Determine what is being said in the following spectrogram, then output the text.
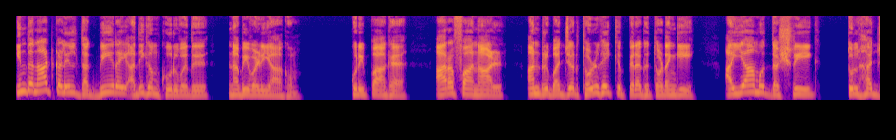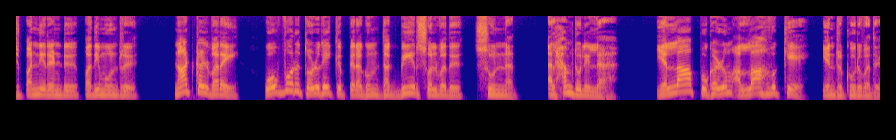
இந்த நாட்களில் தக்பீரை அதிகம் கூறுவது நபி வழியாகும். குறிப்பாக அரஃபா நாள் அன்று பஜ்ஜர் தொழுகைக்குப் பிறகு தொடங்கி ஐயாமுத் தஷ்ரீக் துல்ஹஜ் பன்னிரண்டு பதிமூன்று நாட்கள் வரை ஒவ்வொரு தொழுகைக்குப் பிறகும் தக்பீர் சொல்வது சுன்னத். அல்ஹம்துலில்லா எல்லா புகழும் அல்லாஹ்வுக்கே என்று கூறுவது.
